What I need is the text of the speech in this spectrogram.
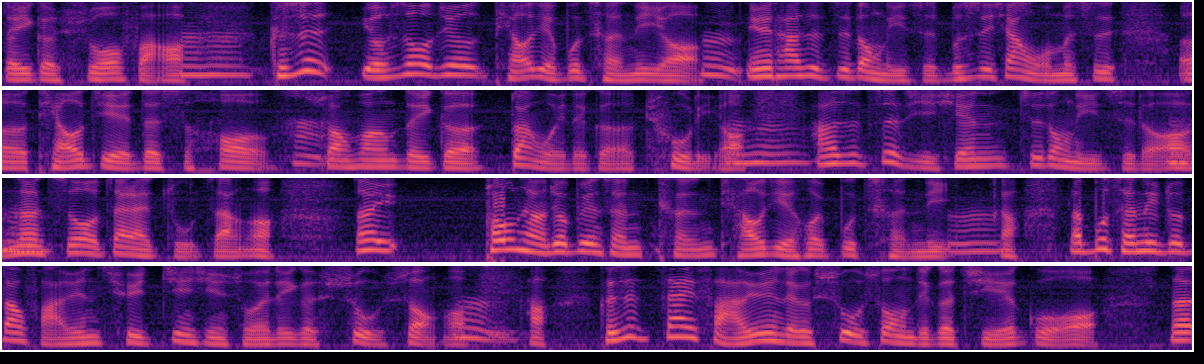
的一个说法哦。嗯、可是有时候就调解不成立哦，嗯、因为它是自动离职，不是像我们是呃调解的时候双方的一个断尾的一个处理哦，他是自己先自动离职的哦，嗯、那之后再来主张哦，那通常就变成可能调解会不成立、嗯、啊，那不成立就到法院去进行所谓的一个诉讼哦。嗯、好，可是，在法院的一个诉讼的一个结果哦，那。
